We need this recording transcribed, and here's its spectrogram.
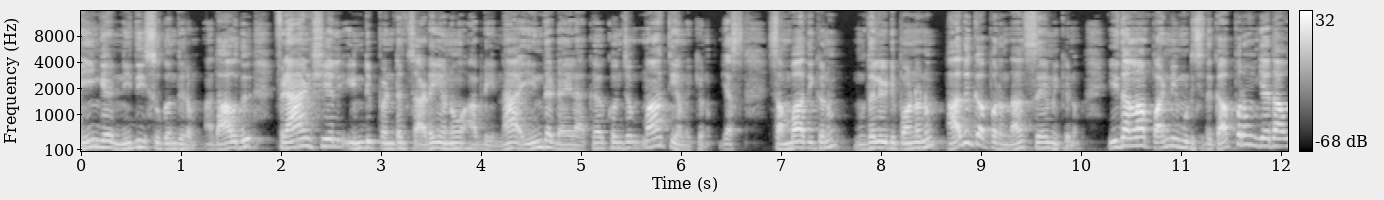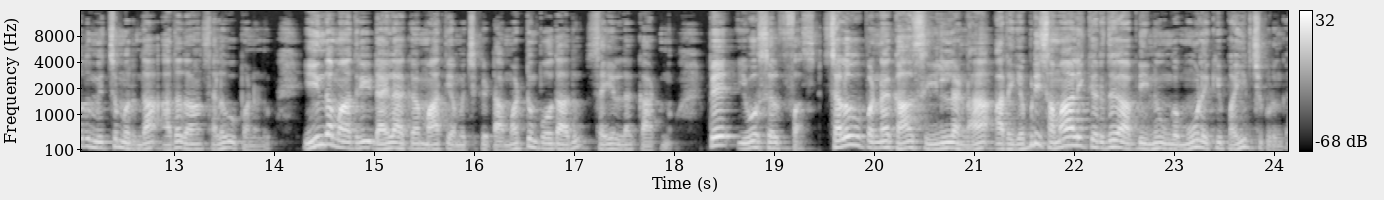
நீங்கள் நிதி சுதந்திரம் அதாவது ஃபினான்ஷியல் இண்டிபெண்டன்ஸ் அடையணும் அப்படின்னா இந்த டைலாக்கை கொஞ்சம் மாற்றி அமைக்கணும். எஸ் சம்பாதிக்கணும் முதலீடு பண்ணணும் அதுக்கப்புறம் தான் சேமிக்கணும். இதெல்லாம் பண்ணி முடிச்சதுக்கு அப்புறம் ஏதாவது மிச்சம் இருந்தால் அதை தான் செலவு பண்ணணும். இந்த மாதிரி டைலாக்கை மாற்றி அமைச்சுக்கிட்டால் மட்டும் போதாது செயலில் காட்டணும். பே யுவர் செல்ஃப் ஃபர்ஸ்ட் செலவு பண்ண காசு இல்லைன்னா அதை எப்படி சமாளிக்கிறது அப்படின்னு உங்கள் மூளைக்கு பயிற்சி கொடுங்க.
